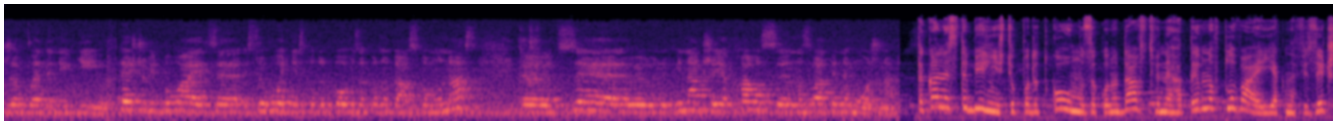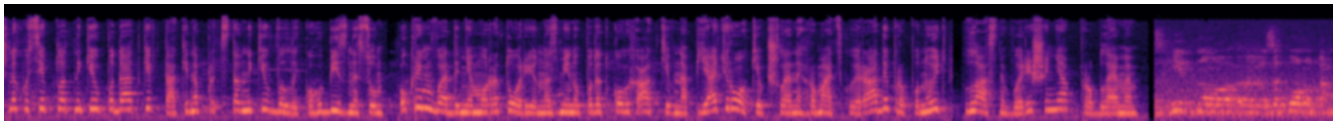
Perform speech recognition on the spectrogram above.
вже введений в дію. Те, що відбувається сьогодні з податковим законодавством у нас, це інакше як хаос назвати не можна. Така нестабільність у податковому законодавстві негативно впливає як на фізичних осіб платників податків, так і на представників великого бізнесу. Окрім введення мораторію на зміну податкових актів на 5 років, члени громадської ради пропонують власне вирішення проблеми. Згідно е, закону, там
